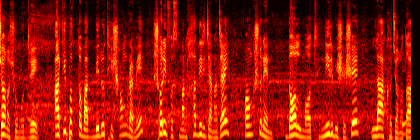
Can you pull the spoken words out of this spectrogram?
জনসমুদ্রে। আধিপত্যবাদ বিরোধী সংগ্রামে শরীফ ওসমান হাদির জানা যায় অংশ নেন দলমত নির্বিশেষে লাখো জনতা।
